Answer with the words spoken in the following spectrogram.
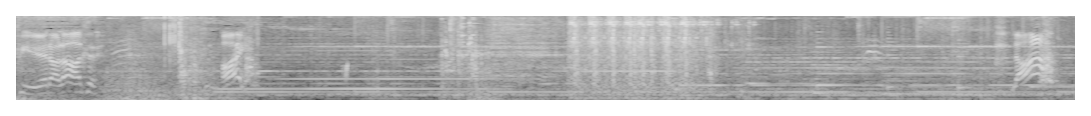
フィエララーグ。はい。ラー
